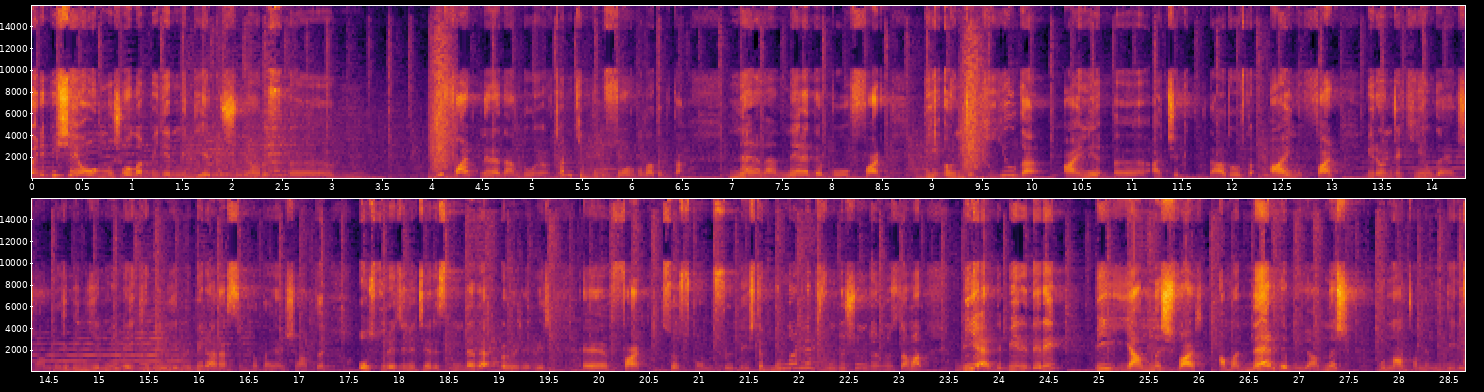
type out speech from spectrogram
Öyle bir şey olmuş olabilir mi diye düşünüyoruz. Ee, bu fark nereden doğuyor? Tabii ki bunu sorguladık da. Nereden, nerede bu fark? Bir önceki yılda aynı e, açık, daha doğrusu aynı fark bir önceki yılda yaşandı. 2020 ile 2021 arasında da yaşandı. O sürecin içerisinde de öyle bir e, fark söz konusuydu. İşte bunların hepsini düşündüğümüz zaman bir yerde birileri bir yanlış var ama nerede bu yanlış bundan tam emin değiliz.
